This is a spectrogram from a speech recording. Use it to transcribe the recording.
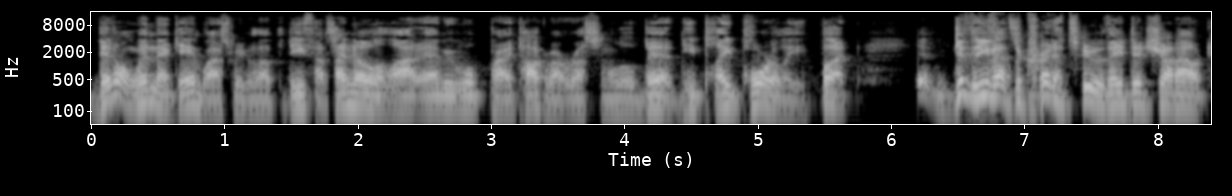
they don't win that game last week without the defense. I know a lot. I mean, we'll probably talk about Russ in a little bit. He played poorly, but give the defense a credit too. They did shut out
